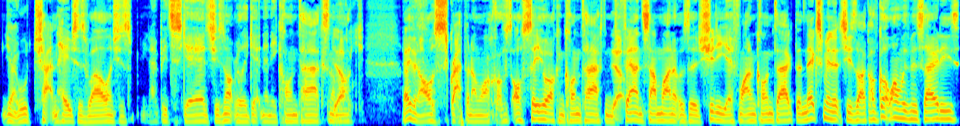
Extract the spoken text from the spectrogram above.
you know, we were chatting heaps as well, and she's you know, a bit scared. She's not really getting any contacts, and I'm like, even I was scrapping. I'm like, I'll, I'll see who I can contact, and Yeah. found someone. It was a shitty F1 contact. The next minute, she's like, I've got one with Mercedes.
